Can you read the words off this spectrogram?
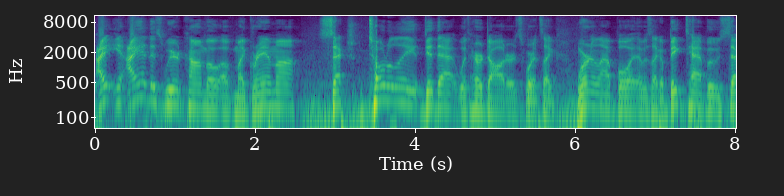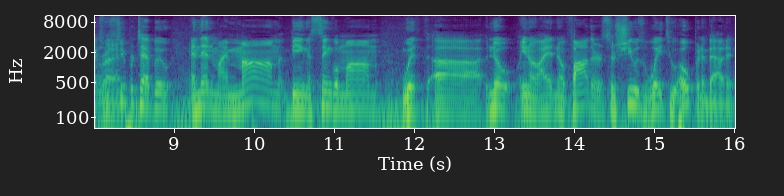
I yeah, I had this weird combo of my grandma. Sex totally did that with her daughters, where it's like weren't allowed boy. It was like a big taboo. Sex was super taboo. And then my mom, being a single mom with uh, no, you know, I had no father, so she was way too open about it.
